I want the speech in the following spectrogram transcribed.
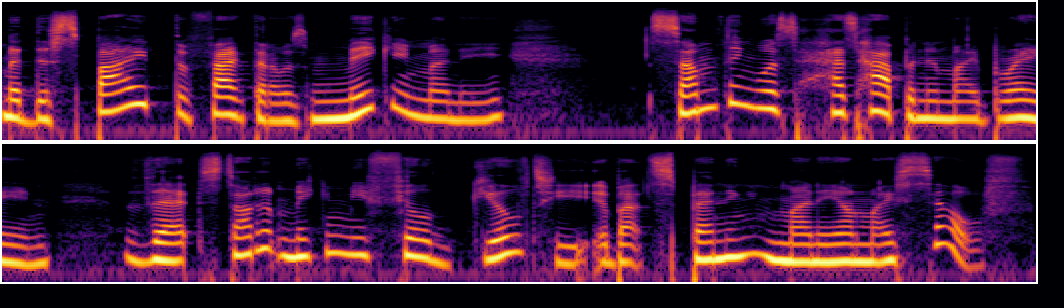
but despite the fact that I was making money, something was has happened in my brain that started making me feel guilty about spending money on myself.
